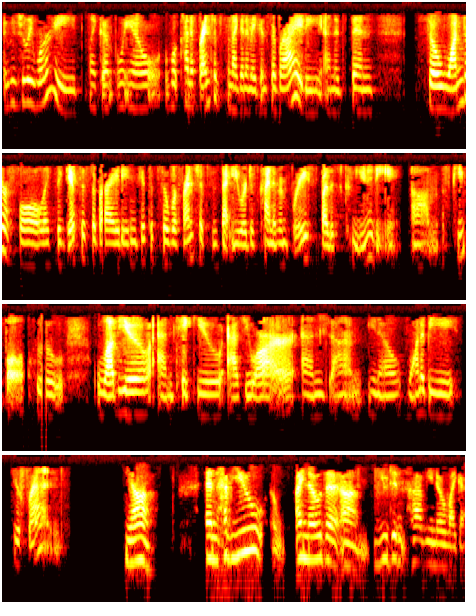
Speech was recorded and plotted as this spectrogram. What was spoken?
I was really worried. Like, um, you know, what kind of friendships am I going to make in sobriety? And it's been so wonderful. Like the gift of sobriety and gift of sober friendships is that you are just kind of embraced by this community um, of people who love you and take you as you are and um, you know, want to be your friend. Yeah. And have you I know that um you didn't have, you know, like a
